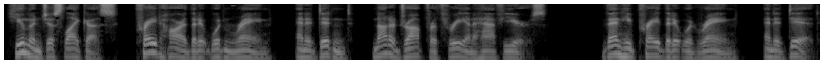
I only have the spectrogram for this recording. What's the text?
human just like us, prayed hard that it wouldn't rain, and it didn't, not a drop for three and a half years. Then he prayed that it would rain, and it did.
